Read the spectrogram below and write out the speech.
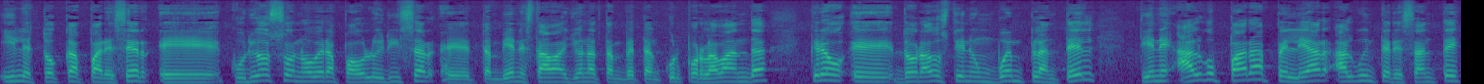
y le toca aparecer. Eh, curioso no ver a Paolo Irizar, eh, también estaba Jonathan Betancourt por la banda, creo Dorados tiene un buen plantel, tiene algo para pelear, algo interesante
